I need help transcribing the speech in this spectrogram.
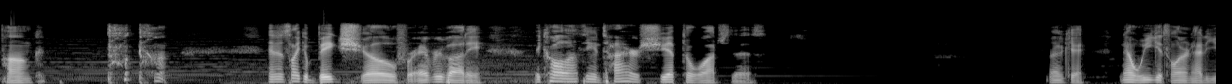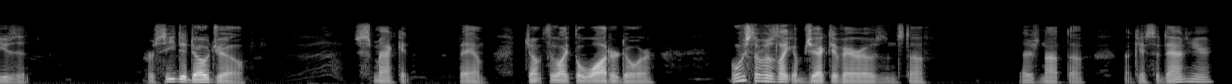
Punk. and it's like a big show for everybody. They call out the entire ship to watch this. Okay, now we get to learn how to use it. Proceed to dojo. Smack it. Bam. Jump through like the water door. I wish there was like objective arrows and stuff. There's not though. Okay, so down here,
